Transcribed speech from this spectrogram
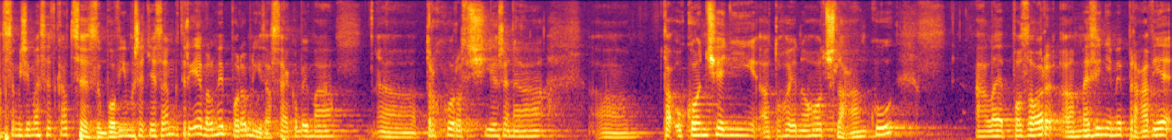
se můžeme setkat se zubovým řetězem, který je velmi podobný. Zase jakoby má trochu rozšířená ta ukončení toho jednoho článku, ale pozor, mezi nimi právě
